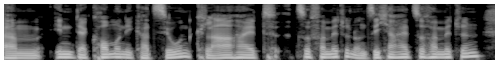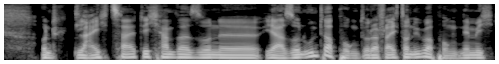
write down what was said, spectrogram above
ähm, in der Kommunikation Klarheit zu vermitteln und Sicherheit zu vermitteln. Und gleichzeitig haben wir so eine, ja, so einen Unterpunkt oder vielleicht auch einen Überpunkt, nämlich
